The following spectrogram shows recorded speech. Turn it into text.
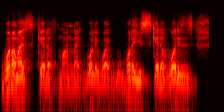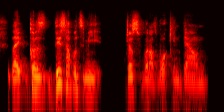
what am I scared of, man? Like, what what what are you scared of? What is like? Because this happened to me just when I was walking down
